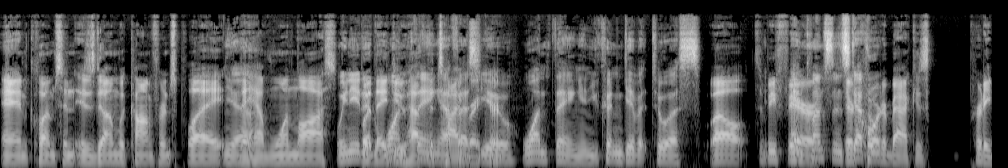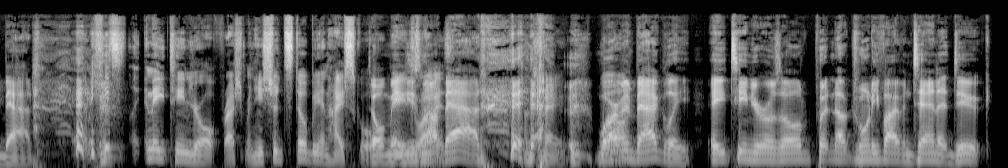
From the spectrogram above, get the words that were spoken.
and Clemson is done with conference play. Yeah. They have one loss, We needed but they one do have thing, the tiebreaker. FSU, one thing, and you couldn't give it to us. Well, to be fair, Clemson's their schedule- quarterback is pretty bad. I mean, he's an 18 year old freshman. He should still be in high school. Don't mean he's not bad. Okay. Well- Marvin Bagley, 18 years old, putting up 25 and 10 at Duke.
